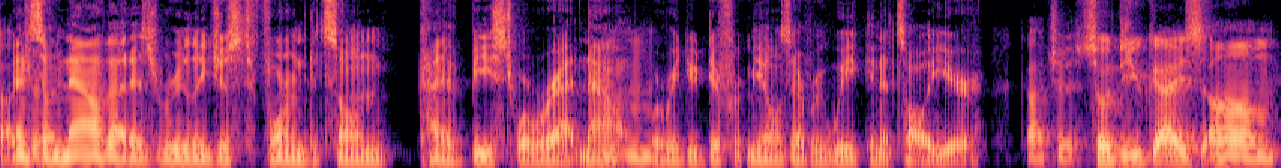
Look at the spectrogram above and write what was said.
And so now that has really just formed its own kind of beast where we're at now, Mm-hmm. where we do different meals every week and it's all year. Gotcha. So do you guys um,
